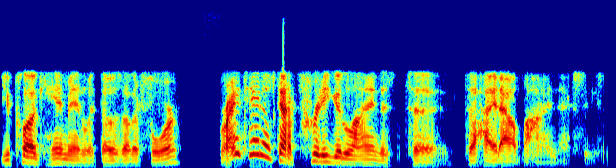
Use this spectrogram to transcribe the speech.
you plug him in with those other four, Ryan Tannehill's got a pretty good line to to to hide out behind next season.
